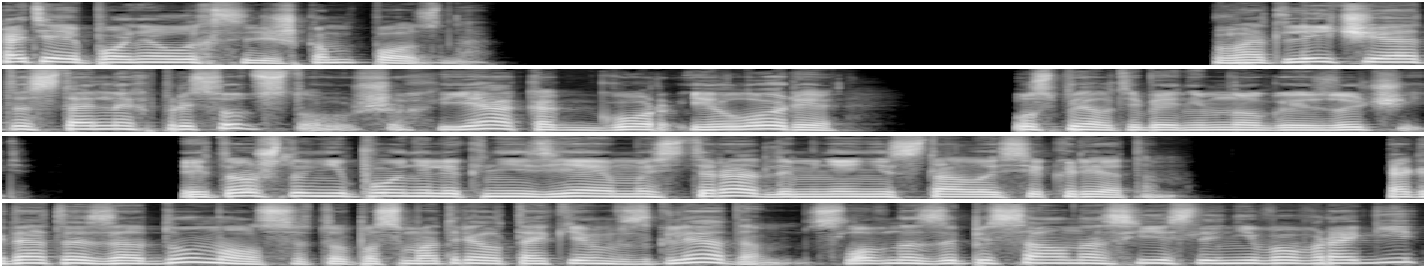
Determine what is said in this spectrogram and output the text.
хотя и понял их слишком поздно. В отличие от остальных присутствовавших, я, как Гор и Лори, успел тебя немного изучить. И то, что не поняли князья и мастера, для меня не стало секретом. Когда ты задумался, то посмотрел таким взглядом, словно записал нас, если не во враги,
